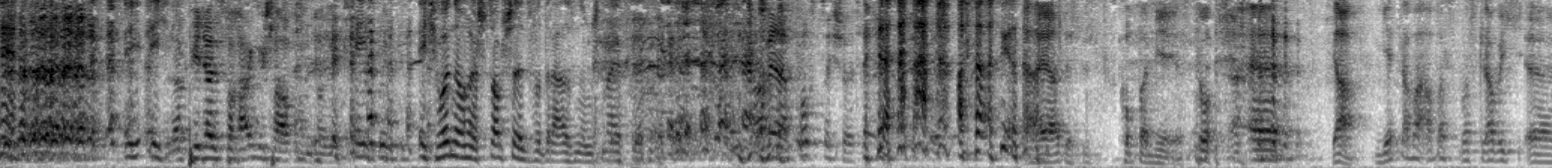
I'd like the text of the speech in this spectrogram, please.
ich, ich, Der Peter ist doch eingeschlafen unterwegs. ich, ich hole noch ein Stoppschild von draußen und schmeiß das. Aber ja, 50 Schritt. Ja, ja, das ist, kommt bei mir erst. So, äh, ja, jetzt aber auch was, was glaube ich, äh,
